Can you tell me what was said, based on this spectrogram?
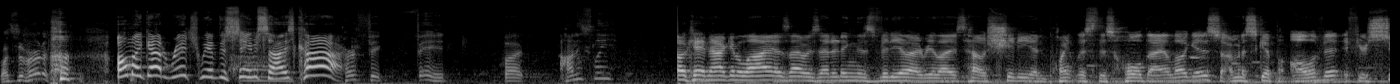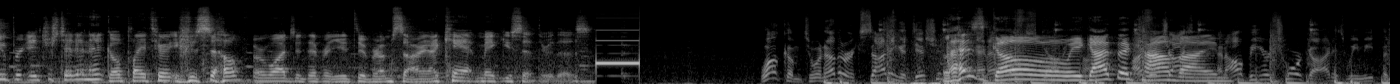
What's the verdict? Oh my god, Rich, we have the same size car! perfect fit? But honestly, Okay, not gonna lie, as I was editing this video, I realized how shitty and pointless this whole dialogue is, so I'm gonna skip all of it. If you're super interested in it, go play through it yourself or watch a different YouTuber. I'm sorry, I can't make you sit through this. Welcome to another exciting edition. Let's go. We got the I'm combine. and I'll be your tour guide as we meet the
